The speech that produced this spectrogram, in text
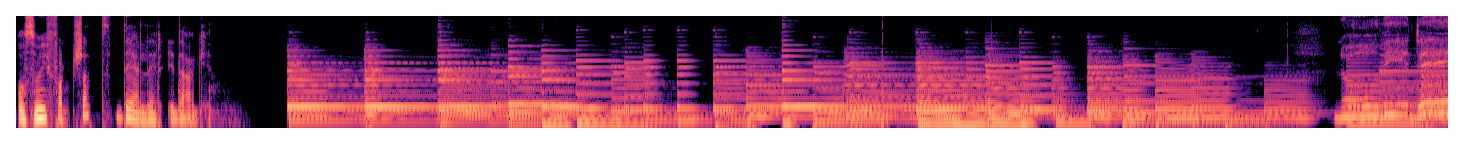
og som vi fortsatt deler i dag. Når vi deler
